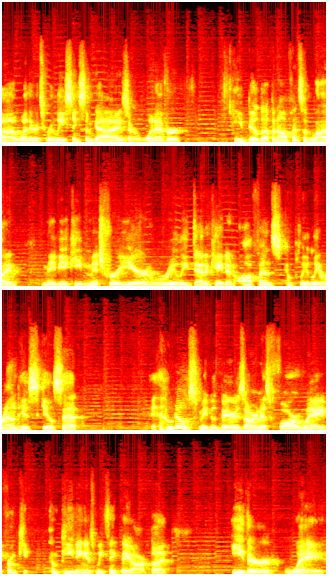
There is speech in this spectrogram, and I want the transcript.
uh, whether it's releasing some guys or whatever. You build up an offensive line. Maybe you keep Mitch for a year and really dedicate an offense completely around his skill set. Who knows? Maybe the Bears aren't as far away from competing as we think they are. But either way,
